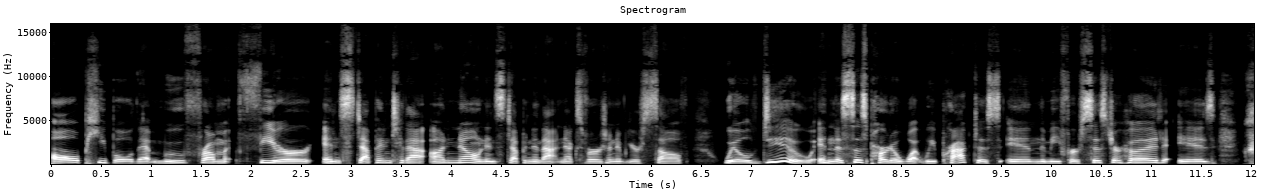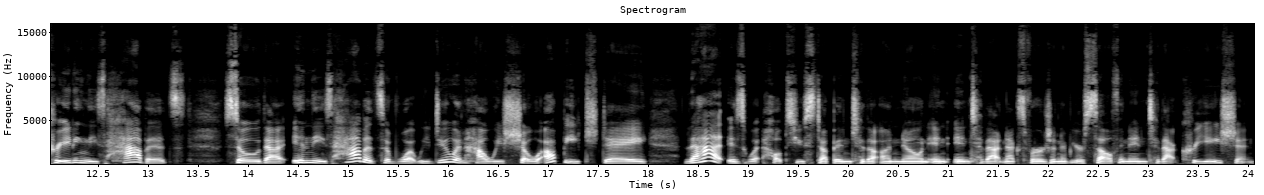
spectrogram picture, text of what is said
all people that move from fear and step into that unknown and step into that next version of yourself will do. And this is part of what we practice in the Me First Sisterhood is creating these habits so that in these habits of what we do and how we show up each day, that is what helps you step into the unknown and into that next version of yourself and into that creation.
